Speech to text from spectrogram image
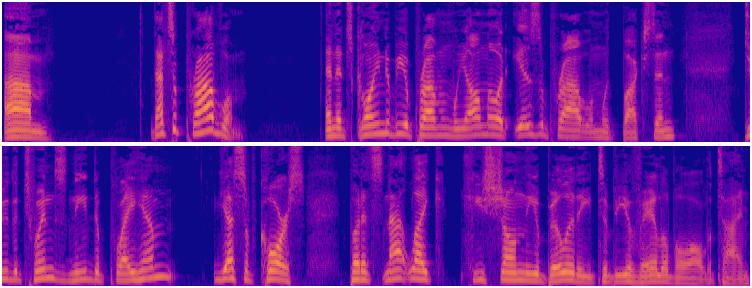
Um, that's a problem. And it's going to be a problem. We all know it is a problem with Buxton. Do the Twins need to play him? Yes, of course. But it's not like he's shown the ability to be available all the time.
